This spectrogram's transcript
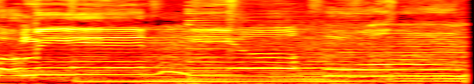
hold me in your arms.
